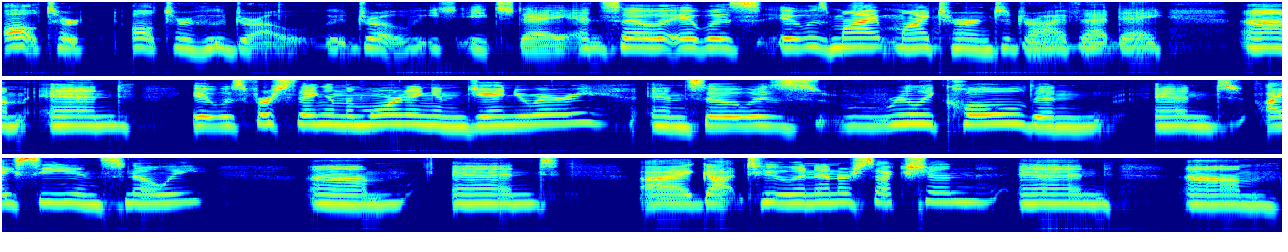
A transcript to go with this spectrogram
alter alter who drove drove each, each day. And so it was it was my my turn to drive that day. Um, and it was first thing in the morning in January. And so it was really cold and and icy and snowy. Um, and I got to an intersection and um,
